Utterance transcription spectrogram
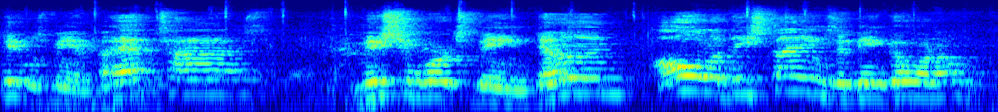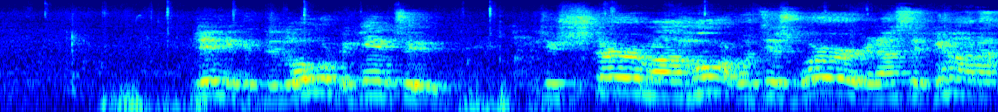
People's being baptized. Mission work's being done. All of these things have been going on. Then the Lord began to, to stir my heart with this word, and I said, God, I,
